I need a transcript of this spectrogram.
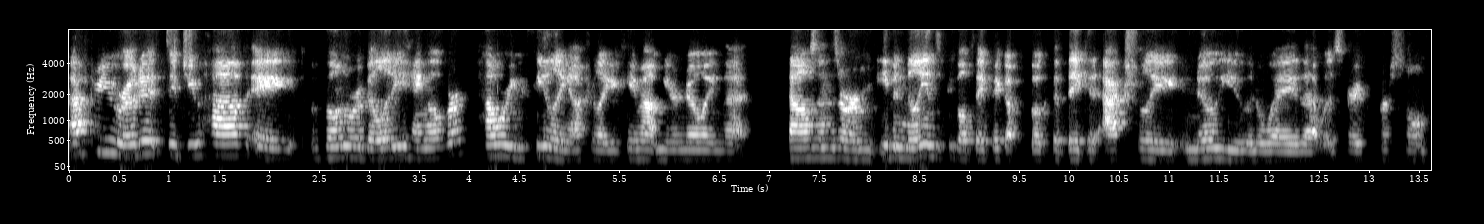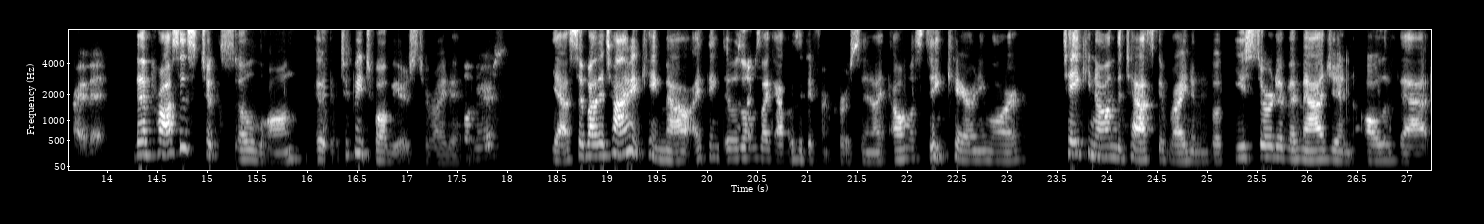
After you wrote it, did you have a vulnerability hangover? How were you feeling after like it came out and you're knowing that thousands or even millions of people, if they pick up a book, that they could actually know you in a way that was very personal and private? The process took so long. It took me 12 years to write it. 12 years? Yeah. So by the time it came out, I think it was almost like I was a different person. I almost didn't care anymore. Taking on the task of writing a book, you sort of imagine all of that.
